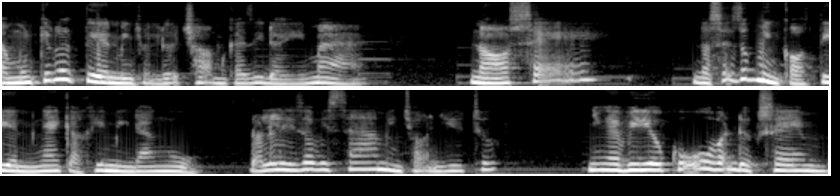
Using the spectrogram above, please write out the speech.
và muốn kiếm được tiền, mình phải lựa chọn một cái gì đấy mà nó sẽ nó sẽ giúp mình có tiền ngay cả khi mình đang ngủ. Đó là lý do vì sao mình chọn youtube. Những cái video cũ vẫn được xem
